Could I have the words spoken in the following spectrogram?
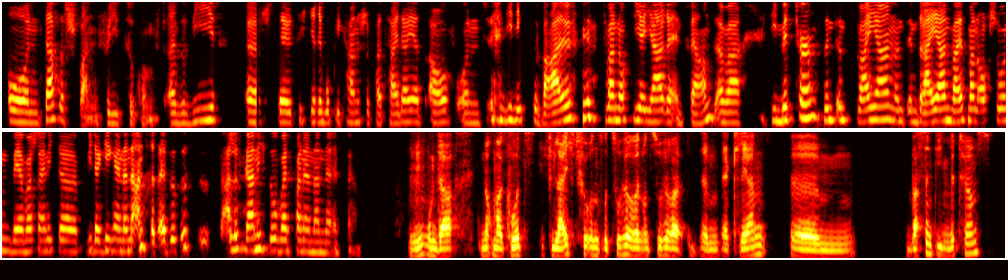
Und das ist spannend für die Zukunft. Also wie äh, stellt sich die Republikanische Partei da jetzt auf? Und die nächste Wahl ist zwar noch vier Jahre entfernt, aber die Midterms sind in zwei Jahren und in drei Jahren weiß man auch schon, wer wahrscheinlich da wieder gegeneinander antritt. Also es ist alles gar nicht so weit voneinander entfernt. Mhm, um da nochmal kurz vielleicht für unsere Zuhörerinnen und Zuhörer ähm, erklären, ähm, was sind die Midterms?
